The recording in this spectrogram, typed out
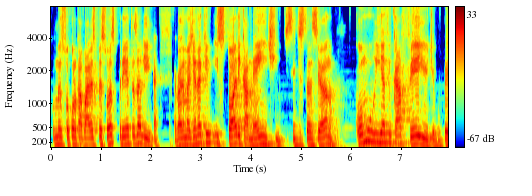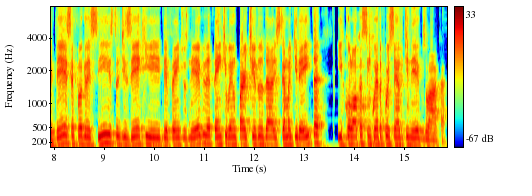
começou a colocar várias pessoas pretas ali. Cara. Agora imagina que historicamente, se distanciando, como ia ficar feio, tipo, o PT ser progressista, dizer que defende os negros, de repente vem um partido da extrema direita e coloca 50% de negros lá, cara.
